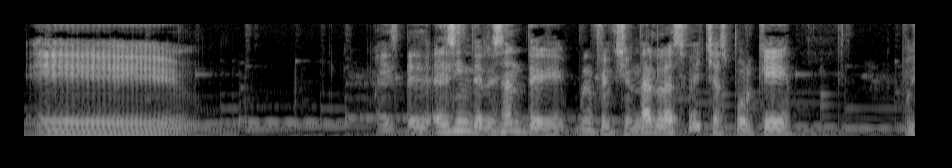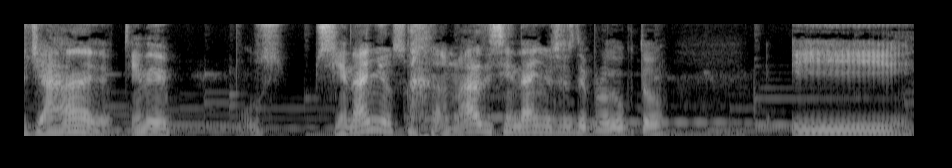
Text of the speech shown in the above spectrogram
Eh, es, interesante reflexionar las fechas porque pues ya tiene 100 pues, años, más de 100 años este producto. Y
